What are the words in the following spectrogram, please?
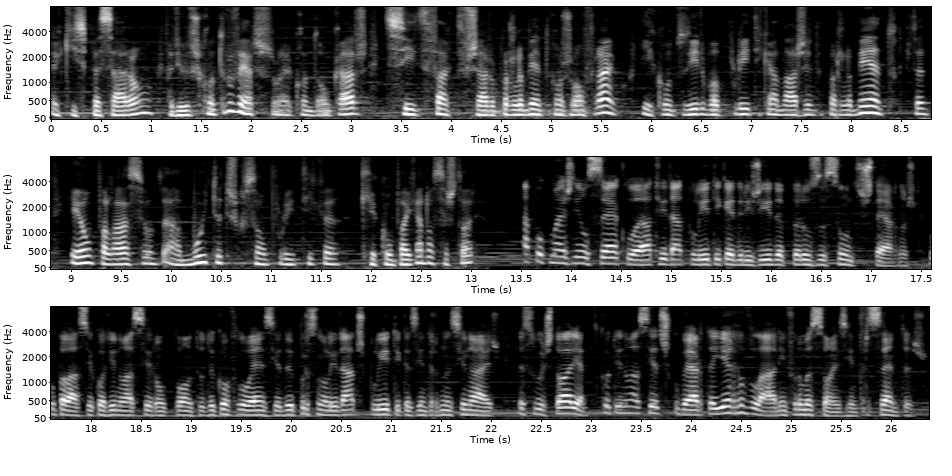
aqui se passaram períodos controversos, não é? Quando Dom Carlos decide de facto fechar o Parlamento com João Franco e conduzir uma política à margem do Parlamento. Portanto, é um palácio onde há muita discussão política que acompanha a nossa história. Há pouco mais de um século, a atividade política é dirigida para os assuntos externos. O Palácio continua a ser um ponto de confluência de personalidades políticas internacionais. A sua história continua a ser descoberta e a revelar informações interessantes.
